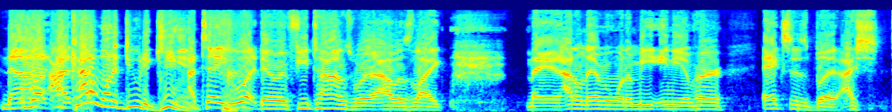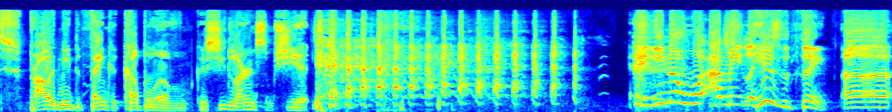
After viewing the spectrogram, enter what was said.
Nah, Well, I, I- kind of want to do it again. I tell you what, there were a few times where I was like, man, I don't ever want to meet any of her exes, but I sh- probably need to thank a couple of them because she learned some shit. and you know what? I mean, here's the thing. Uh,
